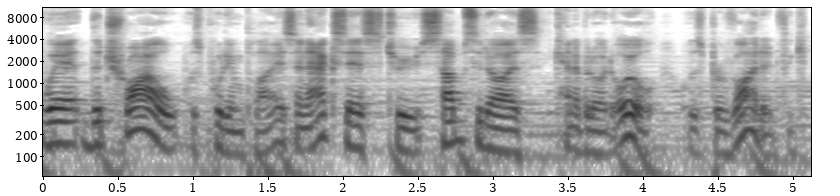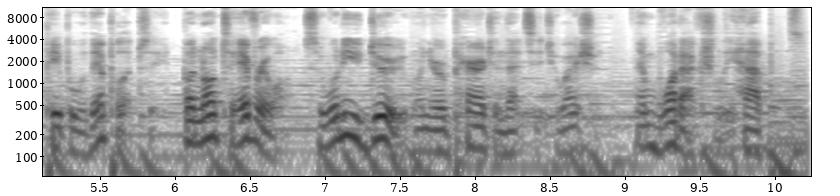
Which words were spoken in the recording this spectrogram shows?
where the trial was put in place and access to subsidised cannabinoid oil was provided for people with epilepsy, but not to everyone. So, what do you do when you're a parent in that situation? And what actually happens?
